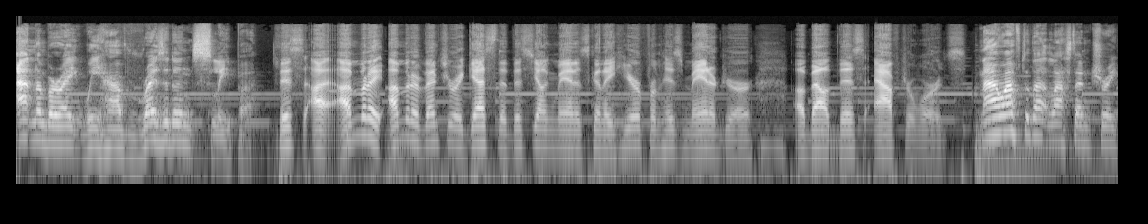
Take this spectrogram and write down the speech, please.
At number 8, we have Resident Sleeper. This I, I'm gonna I'm gonna venture a guess that this young man is gonna hear from his manager about this afterwards. Now, after that last entry,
